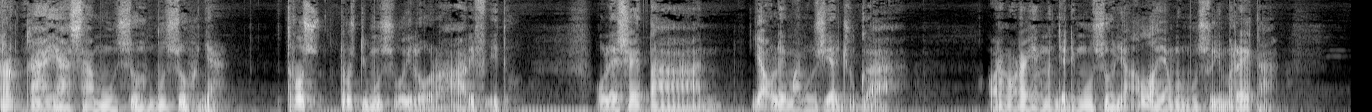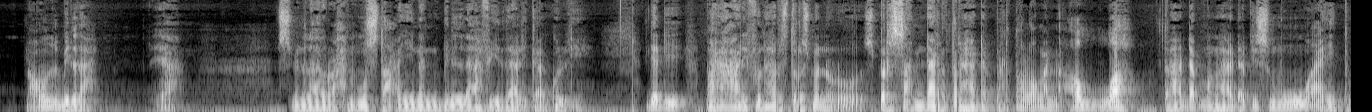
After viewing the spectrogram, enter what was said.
rekayasa musuh-musuhnya. Terus terus dimusuhi loh orang arif itu. Oleh setan, ya oleh manusia juga. Orang-orang yang menjadi musuhnya Allah yang memusuhi mereka. Nauzubillah. Ya. Bismillahirrahmanirrahim. Musta'inan billah fi dzalika kulli. Jadi para arifun harus terus menerus bersandar terhadap pertolongan Allah terhadap menghadapi semua itu.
